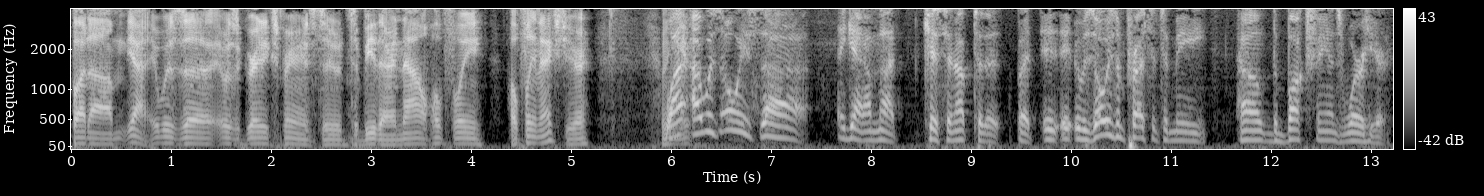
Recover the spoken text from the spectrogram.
But um, yeah, it was uh, it was a great experience to to be there. And now hopefully hopefully next year. We Well, can I, I was always, uh, again, I'm not kissing up to the, but it, it was always impressive to me how the Buck fans were here.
